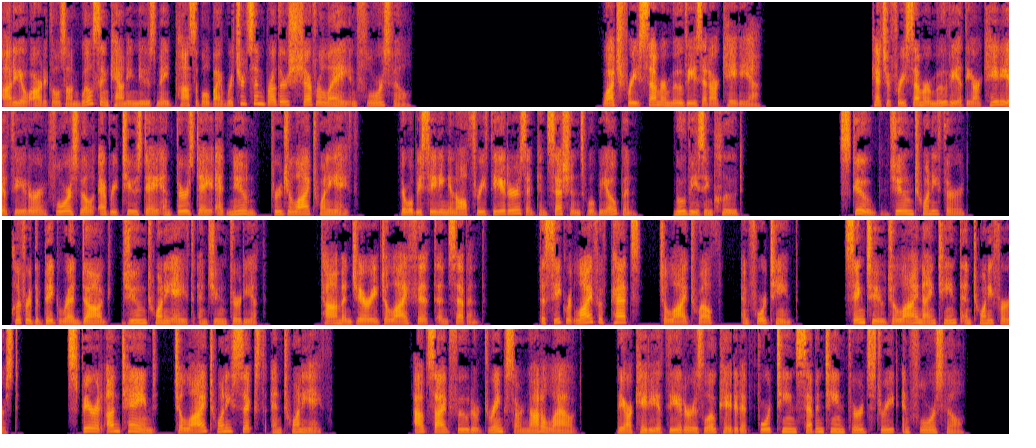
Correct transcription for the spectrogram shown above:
Audio articles on Wilson County News made possible by Richardson Brothers Chevrolet in Floresville. Watch free summer movies at Arcadia. Catch a free summer movie at the Arcadia Theater in Floresville every Tuesday and Thursday at noon through July 28th. There will be seating in all three theaters and concessions will be open. Movies include Scoob, June 23rd. Clifford the Big Red Dog, June 28th and June 30th. Tom and Jerry, July 5th and 7th. The Secret Life of Pets, July 12th and 14th. Sing 2, July 19th and 21st. Spirit Untamed, July 26th and 28th. Outside food or drinks are not allowed. The Arcadia Theater is located at 1417 3rd Street in Floresville.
